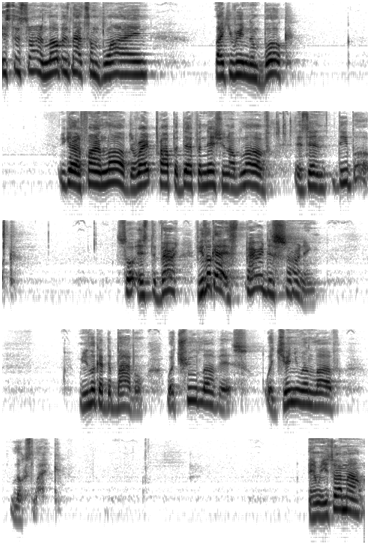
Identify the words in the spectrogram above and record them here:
It's discerning. Love is not some blind, like you read in the book. You got to find love. The right proper definition of love is in the book. So it's the very, if you look at it, it's very discerning. When you look at the Bible, what true love is, what genuine love looks like. And when you're talking about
